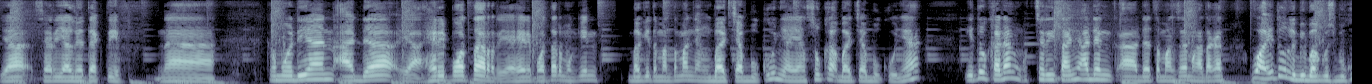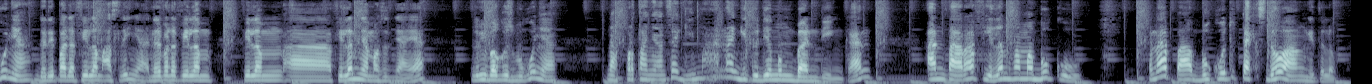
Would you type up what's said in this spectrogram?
ya serial detektif. Nah kemudian ada ya Harry Potter ya. Harry Potter mungkin bagi teman-teman yang baca bukunya yang suka baca bukunya itu kadang ceritanya ada yang ada teman saya mengatakan wah itu lebih bagus bukunya daripada film aslinya daripada film film uh, filmnya maksudnya ya. Lebih bagus bukunya. Nah pertanyaan saya gimana gitu dia membandingkan antara film sama buku? Kenapa? Buku itu teks doang gitu loh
